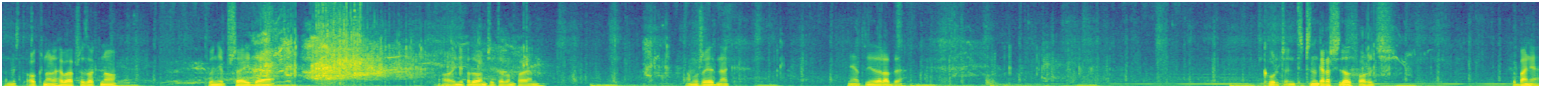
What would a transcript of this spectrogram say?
Tam jest okno, ale chyba przez okno tu nie przejdę. Oj, nie podoba mi się to wam powiem. A może jednak. Nie, to nie da radę. Kurczę, czy ten garaż się da otworzyć? Chyba nie.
